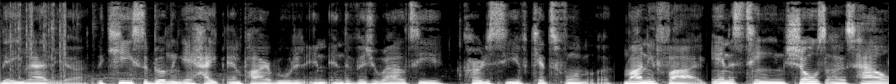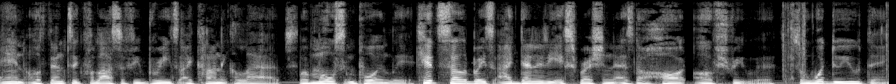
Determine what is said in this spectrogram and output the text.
There you have it, y'all. The keys to building a hype empire rooted in individuality, courtesy of Kith's formula. Ronnie Fieg and his team shows us how an authentic philosophy breeds iconic collabs. But most importantly, Kith celebrates identity expression as the heart of streetwear. So what do you think?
